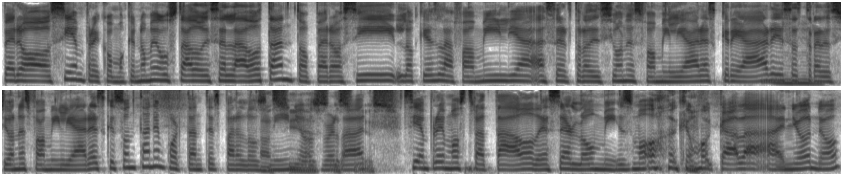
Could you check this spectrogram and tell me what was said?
pero siempre como que no me ha gustado ese lado tanto, pero sí lo que es la familia, hacer tradiciones familiares, crear esas tradiciones familiares que son tan importantes para los niños, ¿verdad? Siempre hemos hemos tratado de hacer lo mismo como cada año, ¿no?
